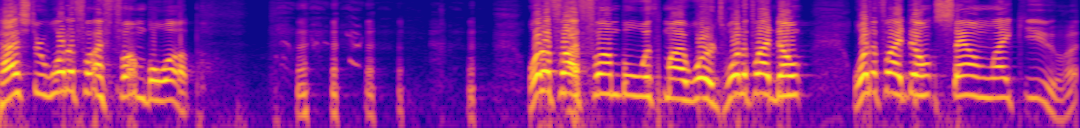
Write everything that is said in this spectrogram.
Pastor, what if I fumble up? what if I fumble with my words? What if I don't what if I don't sound like you?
